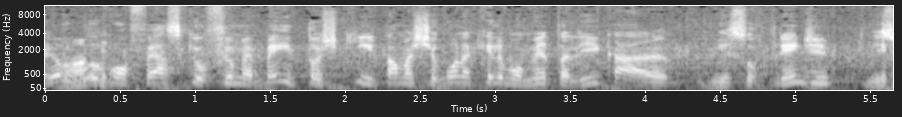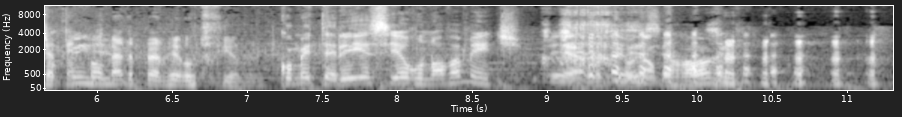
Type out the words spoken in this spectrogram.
Eu, eu confesso que o filme é bem tosquinho e tal, mas chegou naquele momento ali, cara, me surpreendi. Me Fica até surpreendi. empolgado pra ver outro filme. Cometerei esse erro novamente. É, eu não. Esse erro novamente.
